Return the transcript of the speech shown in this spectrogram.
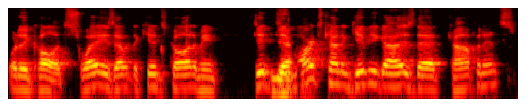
What do they call it? Sway? Is that what the kids call it? I mean, did, yeah. did Martz kind of give you guys that confidence?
